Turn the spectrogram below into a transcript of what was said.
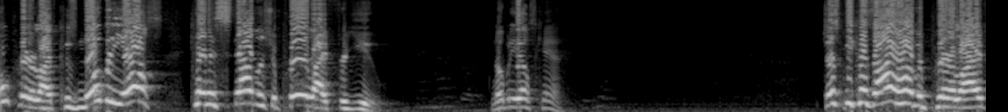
own prayer life because nobody else can establish a prayer life for you. Nobody else can. Just because I have a prayer life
